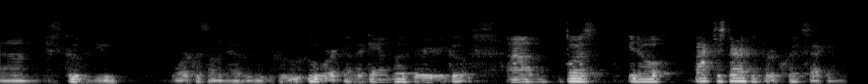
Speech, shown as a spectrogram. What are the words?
Um, which is cool because you work with someone now who, who, who worked on the game, so it's really, really cool. Um, but you know, back to Starfield for a quick second,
